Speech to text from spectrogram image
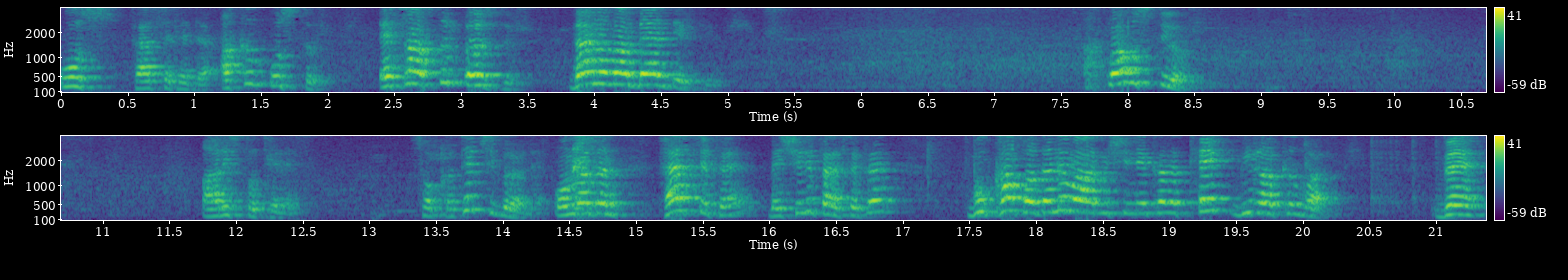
Us felsefede. Akıl ustur. Esastır, özdür. Ben olan bendir diyor. Akla us diyor. Aristoteles. Sokrat hepsi böyle. Onlardan felsefe, beşeri felsefe bu kafada ne varmış şimdiye kadar? Tek bir akıl varmış. Ve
